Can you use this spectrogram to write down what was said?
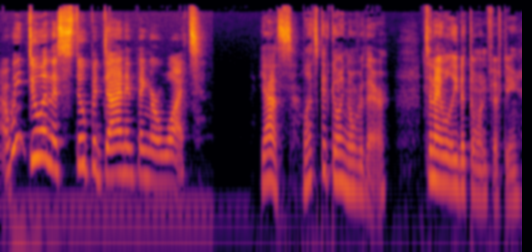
Are we doing this stupid dining thing or what? Yes, let's get going over there. Tonight we'll eat at the 150,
